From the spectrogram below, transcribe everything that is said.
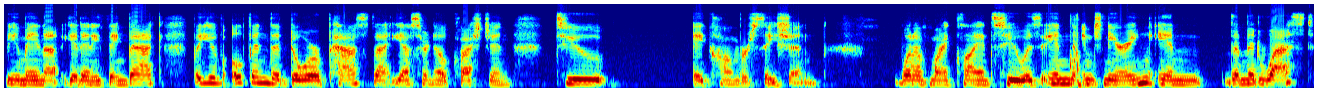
you may not get anything back, but you've opened the door past that yes or no question to a conversation. One of my clients who was in engineering in the Midwest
